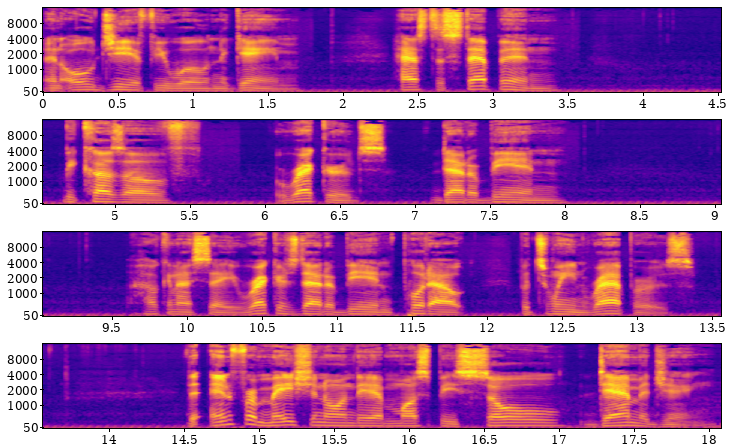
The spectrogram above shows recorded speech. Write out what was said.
an OG, if you will, in the game, has to step in because of records that are being, how can I say, records that are being put out between rappers, the information on there must be so damaging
